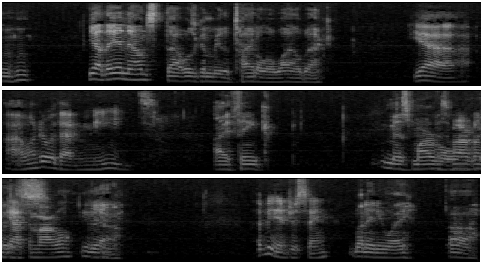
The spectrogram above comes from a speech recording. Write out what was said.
Mm-hmm. Yeah, they announced that was going to be the title a while back. Yeah, I wonder what that means. I think Ms. Marvel. Ms. Marvel and is- Captain Marvel. you Yeah, think? That'd be interesting. but anyway, uh,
